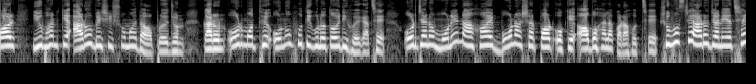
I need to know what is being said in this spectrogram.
পর ইউভানকে আরও বেশি সময় দেওয়া প্রয়োজন, কারণ ওর মধ্যে অনুভূতিগুলো তৈরি হয়ে গেছে। ওর যেন মনে না হয় বোন আসার পর ওকে অবহেলা করা হচ্ছে। শুভশ্রী আরও জানিয়েছেন,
